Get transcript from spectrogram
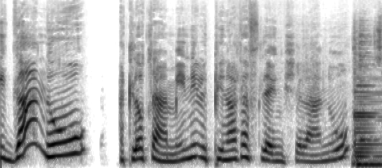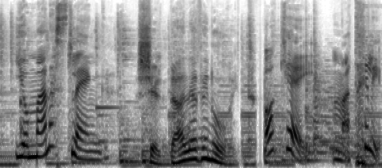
הגענו, את לא תאמיני, לפינת הסלנג שלנו. יומן הסלנג. של דליה ונורית. אוקיי, מתחילים.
